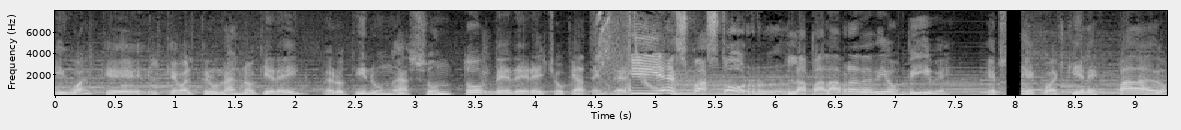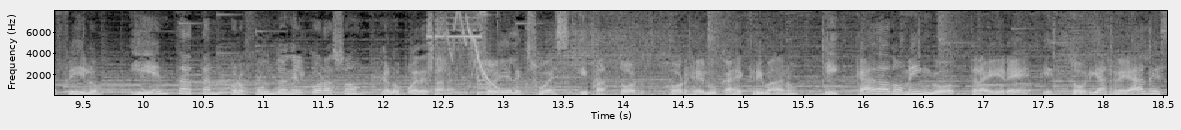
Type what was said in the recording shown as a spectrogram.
Igual que el que va al tribunal no quiere ir, pero tiene un asunto de derecho que atender. Y es pastor. La palabra de Dios vive. Que cualquier espada de dos filos y entra tan profundo en el corazón que lo puede sanar. Soy el ex juez y pastor Jorge Lucas Escribano y cada domingo traeré historias reales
